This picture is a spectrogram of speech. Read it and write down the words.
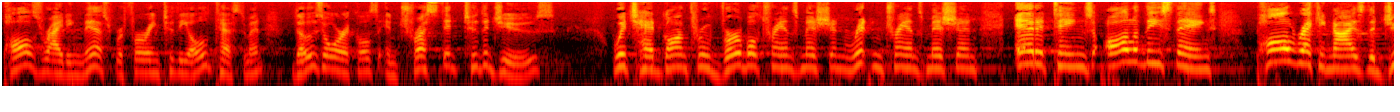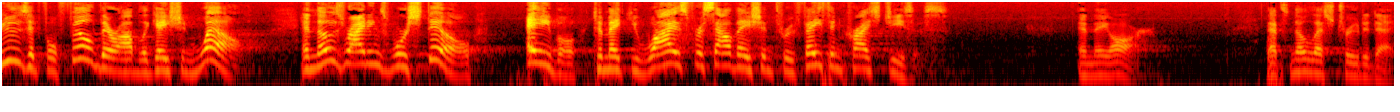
Paul's writing this referring to the Old Testament, those oracles entrusted to the Jews, which had gone through verbal transmission, written transmission, editings, all of these things. Paul recognized the Jews had fulfilled their obligation well, and those writings were still able to make you wise for salvation through faith in Christ Jesus. And they are. That's no less true today.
